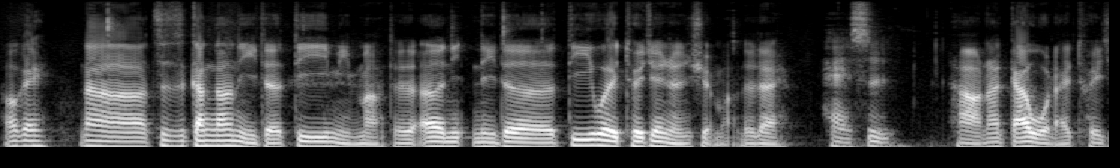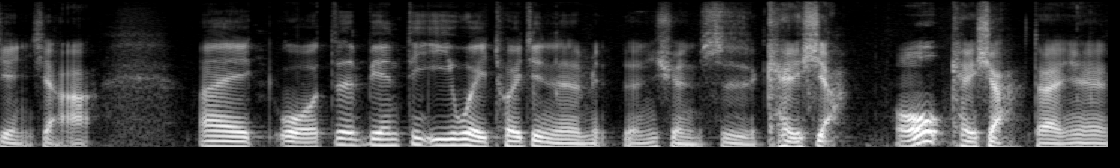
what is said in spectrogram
，OK，那这是刚刚你的第一名嘛，对不对？呃，你你的第一位推荐人选嘛，对不对？嘿是好，那该我来推荐一下啊。哎，我这边第一位推荐的人选是 K 夏哦，K 夏，对，因为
